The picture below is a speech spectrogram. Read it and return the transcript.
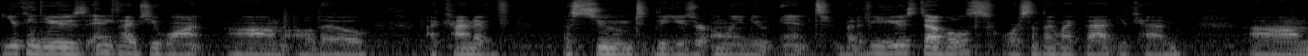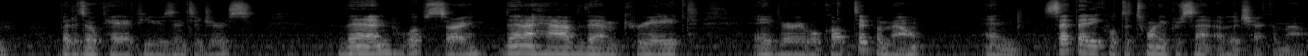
you can use any types you want, um, although I kind of assumed the user only knew int. But if you use doubles or something like that, you can. Um, but it's okay if you use integers. Then, whoops, sorry. Then I have them create a variable called tip amount and set that equal to 20% of the check amount.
